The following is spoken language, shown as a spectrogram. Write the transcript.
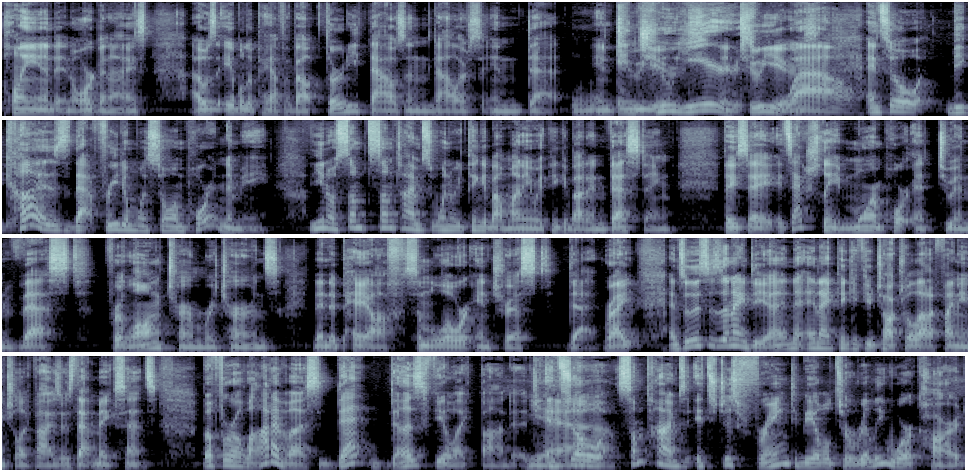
planned and organized, I was able to pay off about $30,000 in debt in two, two years. years? In two years. Wow. And so, because that freedom was so important to me, you know, some, sometimes when we think about money, we think about investing, they say it's actually more important to invest for long-term returns than to pay off some lower interest debt, right? And so this is an idea, and, and I think if you talk to a lot of financial advisors, that makes sense. But for a lot of us, debt does feel like bondage. And so sometimes it's just freeing to be able to really work hard.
